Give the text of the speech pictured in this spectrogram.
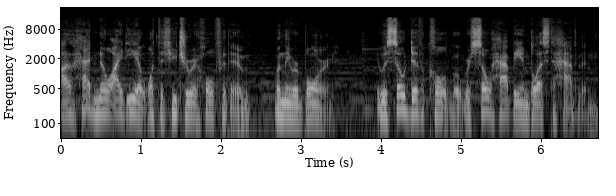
I had no idea what the future would hold for them when they were born. It was so difficult, but we're so happy and blessed to have them.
